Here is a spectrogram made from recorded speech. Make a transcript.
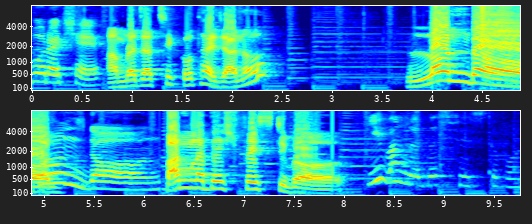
বরাকশে আমরা যাচ্ছি কোথায় জানো? লন্ডন। লন্ডন। বাংলাদেশ ফেস্টিভ্যাল। কি বাংলাদেশ ফেস্টিভ্যাল?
